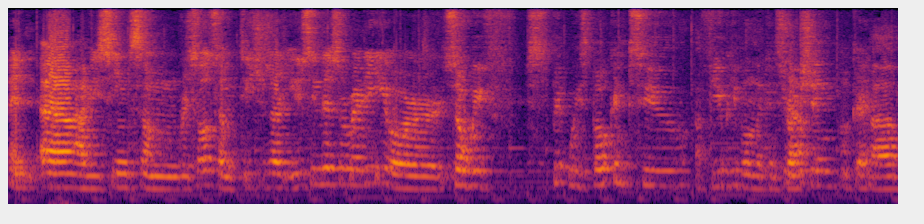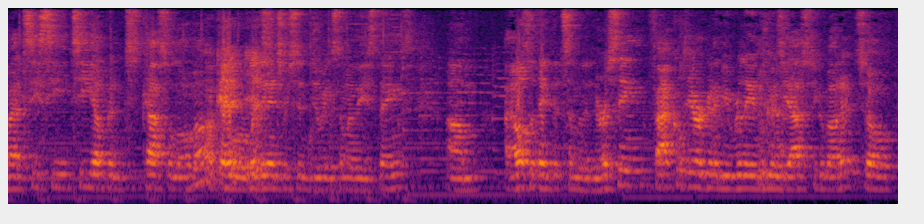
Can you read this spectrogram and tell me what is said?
And uh, have you seen some results? Some teachers are using this already, or So we've sp- we've spoken to a few people in the construction okay? um, at CCT up in Casa Loma. Okay, who are really yes. interested in doing some of these things. Um, I also think that some of the nursing faculty are going to be really enthusiastic about it. So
